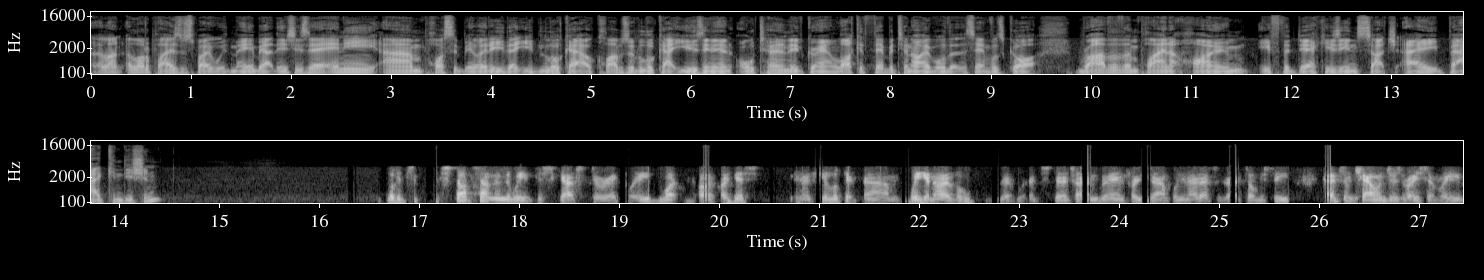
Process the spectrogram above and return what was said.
A lot of players have spoke with me about this. Is there any um, possibility that you'd look at, or clubs would look at using an alternative ground like a Thebarton Oval that the SANFL's got, rather than playing at home if the deck is in such a bad condition? Look, it's, it's not something that we've discussed directly. What I, I guess you know, if you look at um, Wigan Oval, at home ground, for example, you know that's that's obviously had some challenges recently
